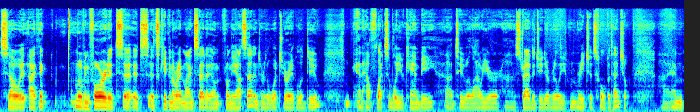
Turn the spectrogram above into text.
So it, I think moving forward, it's uh, it's it's keeping the right mindset from the outset in terms of what you're able to do, and how flexible you can be uh, to allow your uh, strategy to really reach its full potential. Uh, and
